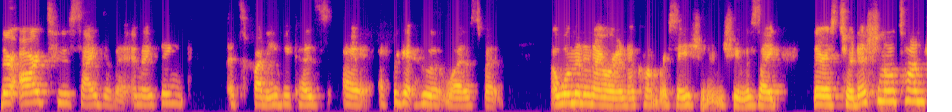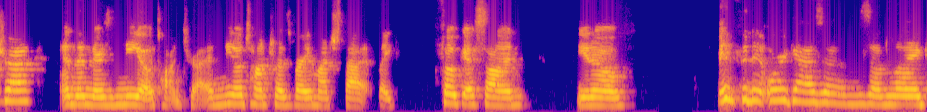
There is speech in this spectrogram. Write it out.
there are two sides of it, and I think it's funny because I, I forget who it was, but a woman and I were in a conversation and she was like, there's traditional tantra and then there's neo tantra. And neo tantra is very much that like focus on, you know, infinite orgasms and like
